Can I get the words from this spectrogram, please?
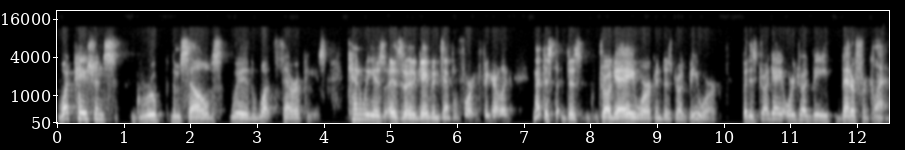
What patients group themselves with what therapies? Can we, as, as I gave an example before, figure out like not just does drug A work and does drug B work, but is drug A or drug B better for Glen?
